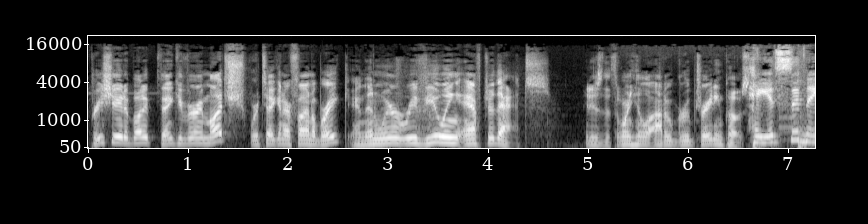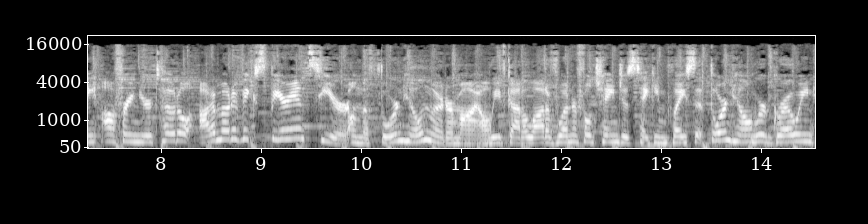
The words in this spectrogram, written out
Appreciate it, buddy. Thank you very much. We're taking our final break, and then we're reviewing after that. It is the Thornhill Auto Group Trading Post. Hey, it's Sydney offering your total automotive experience here on the Thornhill Motor Mile. We've got a lot of wonderful changes taking place at Thornhill. We're growing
